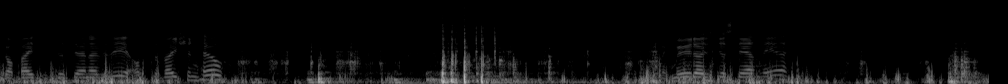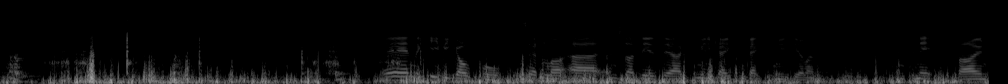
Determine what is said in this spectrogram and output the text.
Scott Base is just down over there, Observation Hill. McMurdo's just down there. And the Kiwi golf ball. Satellite uh, inside there's our communication back to New Zealand. Internet, phone,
